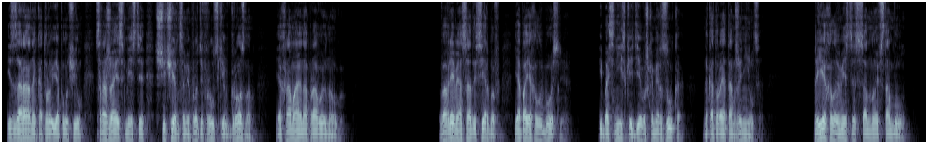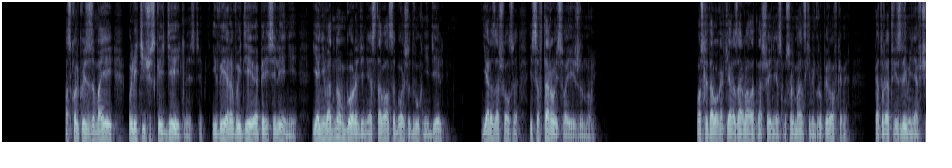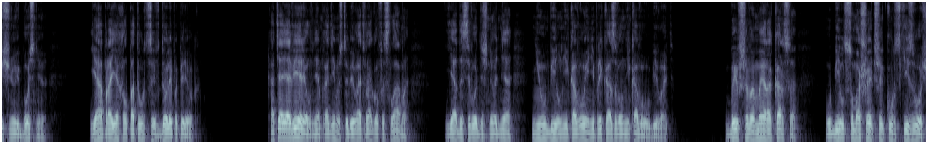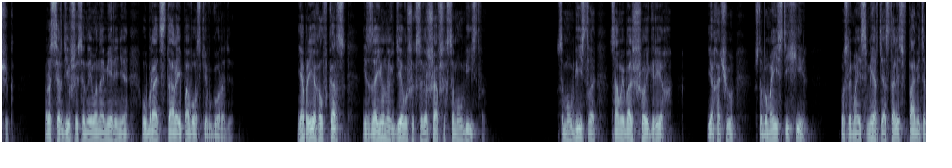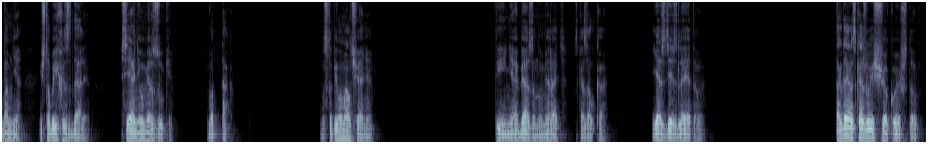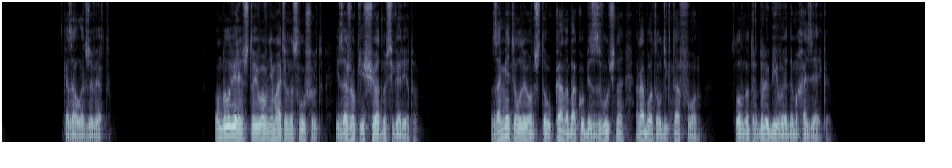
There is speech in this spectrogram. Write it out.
Из-за раны, которую я получил, сражаясь вместе с чеченцами против русских в Грозном, я хромаю на правую ногу. Во время осады сербов я поехал в Боснию, и боснийская девушка Мерзука, на которой я там женился, приехала вместе со мной в Стамбул. Поскольку из-за моей политической деятельности и веры в идею о переселении я ни в одном городе не оставался больше двух недель, я разошелся и со второй своей женой. После того, как я разорвал отношения с мусульманскими группировками, которые отвезли меня в Чечню и Боснию, я проехал по Турции вдоль и поперек. Хотя я верил в необходимость убивать врагов ислама, я до сегодняшнего дня не убил никого и не приказывал никого убивать. Бывшего мэра Карса убил сумасшедший курдский извозчик, рассердившийся на его намерение убрать старые повозки в городе. Я приехал в Карс из-за юных девушек, совершавших самоубийство. Самоубийство – самый большой грех. Я хочу, чтобы мои стихи после моей смерти остались в память обо мне, и чтобы их издали. Все они у Мерзуки. Вот так. Наступило молчание. «Ты не обязан умирать», — сказал Ка. «Я здесь для этого». «Тогда я расскажу еще кое-что», — сказал Ладжеверт. Он был уверен, что его внимательно слушают, и зажег еще одну сигарету. Заметил ли он, что у Ка на боку беззвучно работал диктофон, словно трудолюбивая домохозяйка.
